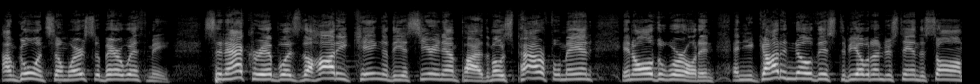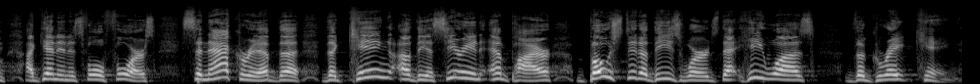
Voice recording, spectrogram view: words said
I'm going somewhere, so bear with me. Sennacherib was the haughty king of the Assyrian empire, the most powerful man in all the world. And, and you got to know this to be able to understand the psalm again in its full force. Sennacherib, the, the king of the Assyrian empire, boasted of these words that he was was the great king.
